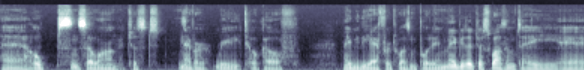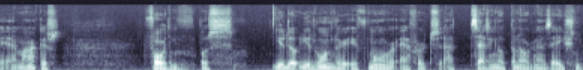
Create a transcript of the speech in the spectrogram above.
uh, hopes and so on. It just never really took off. Maybe the effort wasn't put in. Maybe there just wasn't a, a, a market for them. But you'd you'd wonder if more effort at setting up an organisation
